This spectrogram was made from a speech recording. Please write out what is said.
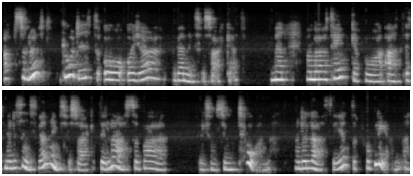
absolut, gå dit och, och gör vändningsförsöket. Men man behöver tänka på att ett medicinskt vändningsförsök, det löser bara liksom symptomet. Men det löser ju inte problemet.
